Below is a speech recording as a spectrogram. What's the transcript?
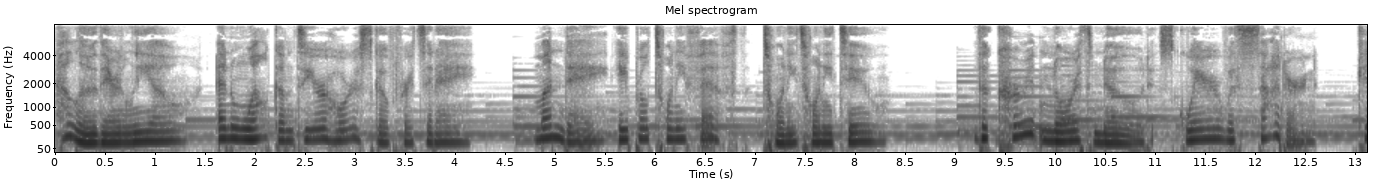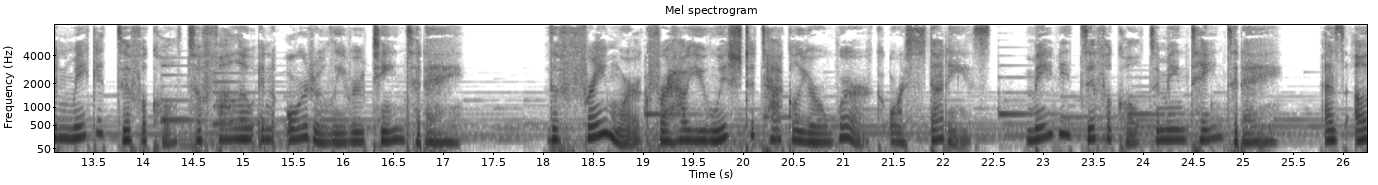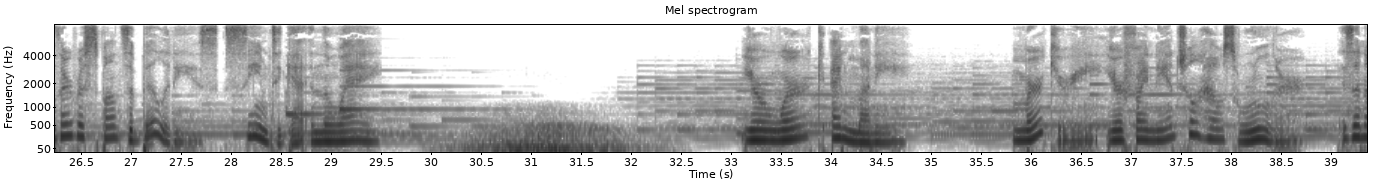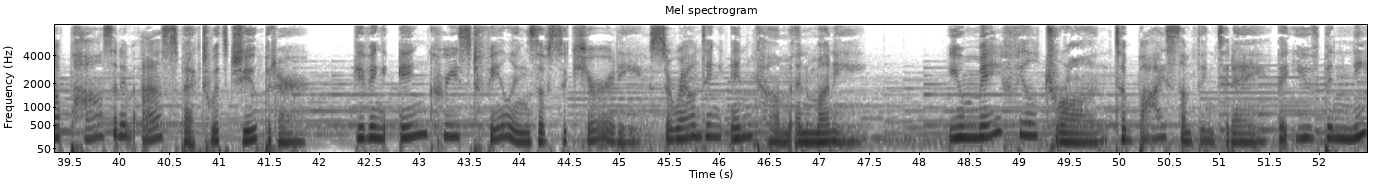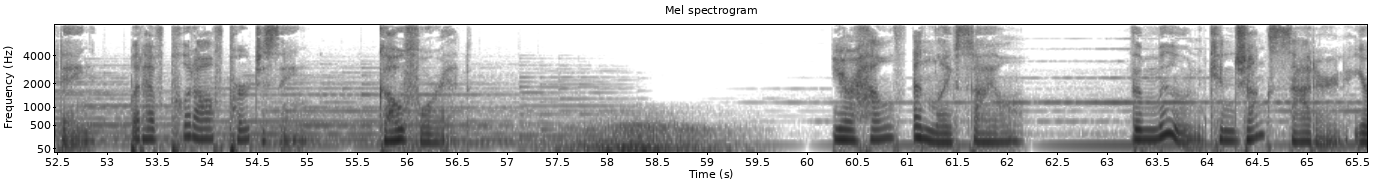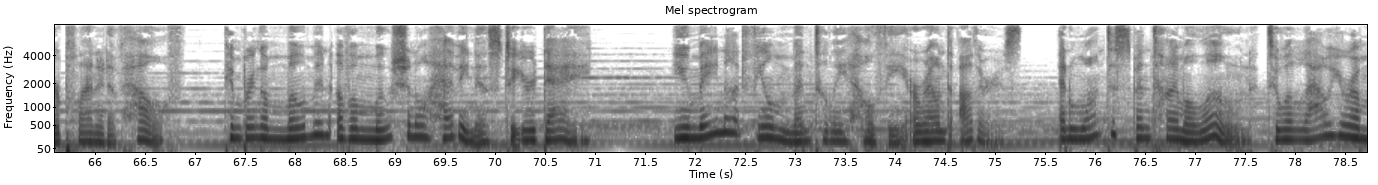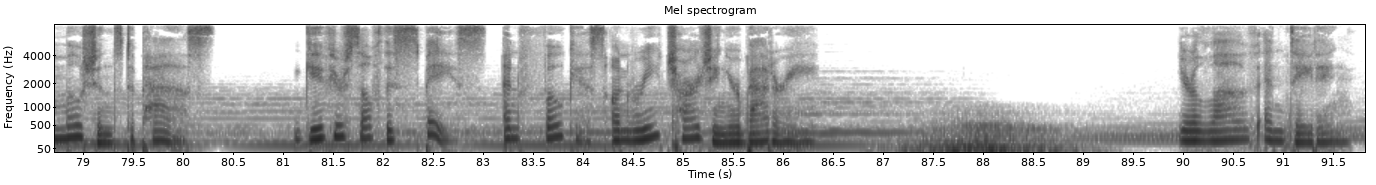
Hello there, Leo, and welcome to your horoscope for today, Monday, April 25th, 2022. The current North Node square with Saturn can make it difficult to follow an orderly routine today. The framework for how you wish to tackle your work or studies may be difficult to maintain today as other responsibilities seem to get in the way. Your work and money. Mercury, your financial house ruler, is in a positive aspect with Jupiter, giving increased feelings of security surrounding income and money. You may feel drawn to buy something today that you've been needing but have put off purchasing. Go for it. Your health and lifestyle. The moon conjunct Saturn, your planet of health, can bring a moment of emotional heaviness to your day. You may not feel mentally healthy around others and want to spend time alone to allow your emotions to pass. Give yourself this space and focus on recharging your battery. Your love and dating.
